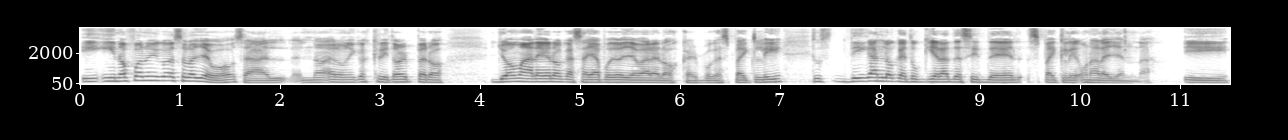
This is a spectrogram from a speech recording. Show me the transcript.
Y, y no fue el único que se lo llevó, o sea, el, el- no el único escritor, pero yo me alegro que se haya podido llevar el Oscar, porque Spike Lee, tú digas lo que tú quieras decir de él, Spike Lee es una leyenda. Y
